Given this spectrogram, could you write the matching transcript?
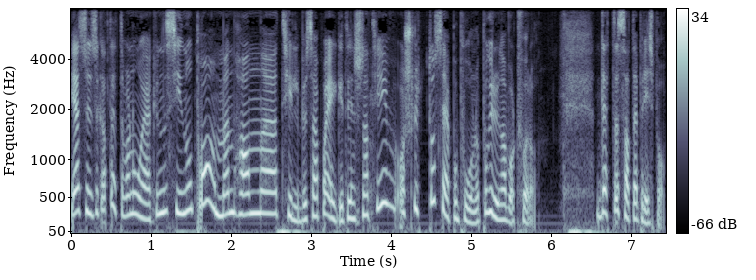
Jeg syns ikke at dette var noe jeg kunne si noe på, men han eh, tilbød seg på eget initiativ å slutte å se på porno pga. vårt forhold. Dette satte jeg pris på.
